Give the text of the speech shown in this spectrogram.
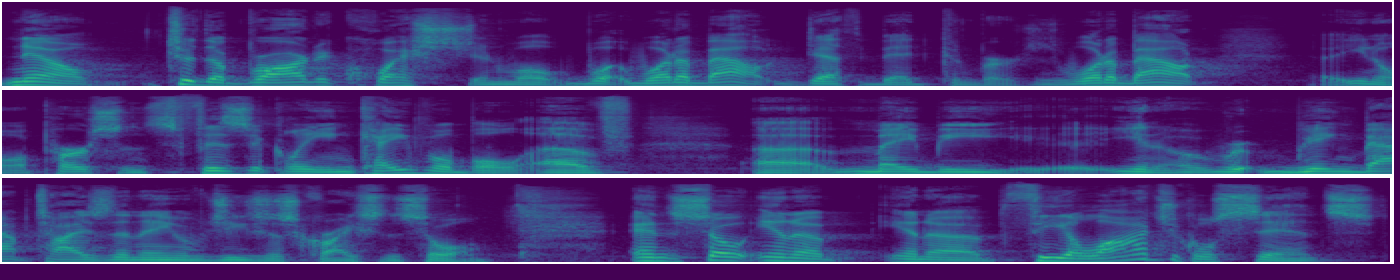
Now, to the broader question, well, what, what about deathbed conversions? What about, you know, a person's physically incapable of, uh, maybe, you know, re- being baptized in the name of Jesus Christ and so on. And so in a, in a theological sense,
